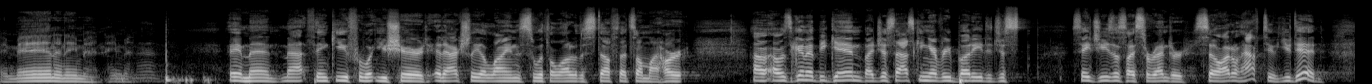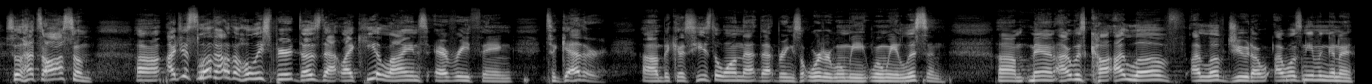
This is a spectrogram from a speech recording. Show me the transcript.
Amen and amen. Amen. Amen. Amen. Matt, thank you for what you shared. It actually aligns with a lot of the stuff that's on my heart. I was going to begin by just asking everybody to just say, Jesus, I surrender. So I don't have to. You did. So that's awesome. Uh, I just love how the Holy Spirit does that. Like he aligns everything together um, because he's the one that, that brings the order when we, when we listen. Um, man, I was caught. I love, I love Jude. I, I wasn't even going to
